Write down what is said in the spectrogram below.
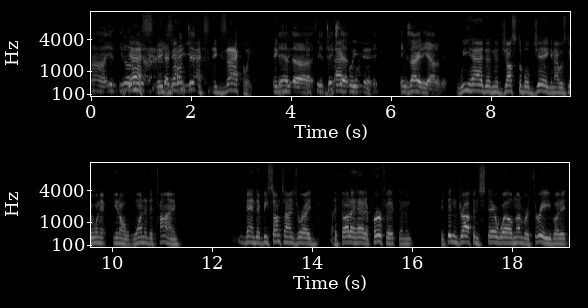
Uh, it, you know, what I mean? Yes, I think I exactly. bumped it. Yes, exactly. Ex- And, uh, that's it takes that it. Anxiety out of it. we had an adjustable jig and I was doing it, you know, one at a time. Man, there'd be some times where I I thought I had it perfect and it didn't drop in stairwell number three, but it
